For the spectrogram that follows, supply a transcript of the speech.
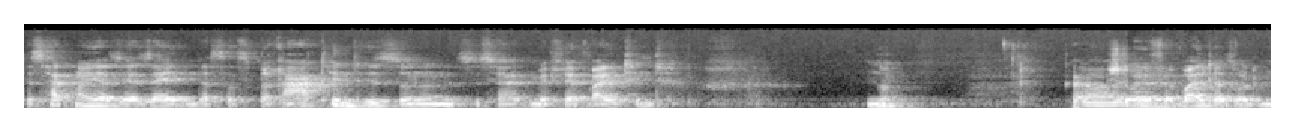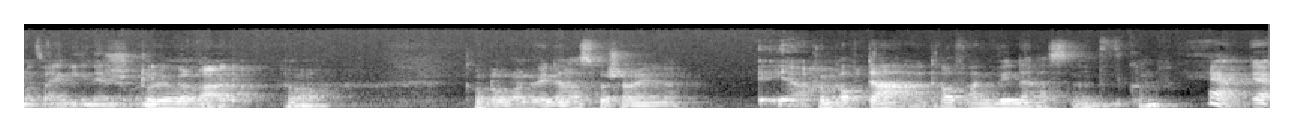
das hat man ja sehr selten, dass das beratend ist, sondern es ist ja halt mehr verwaltend. Ne? Genau. Steuerverwalter sollte man es eigentlich nennen, aber nicht Steuer- Berater. Ja. Kommt drauf an, wen du hast wahrscheinlich. Ne? Ja, Kommt auch da drauf an, wen du hast. Ne? kommt, ja, ja.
